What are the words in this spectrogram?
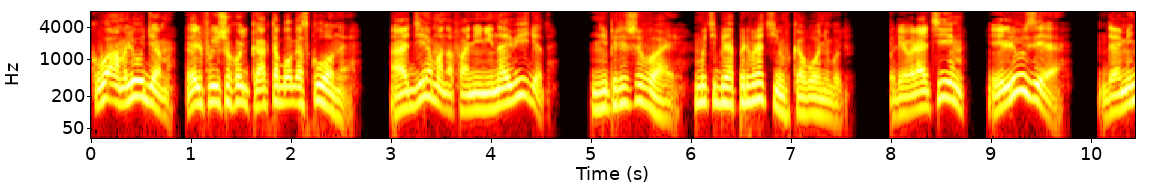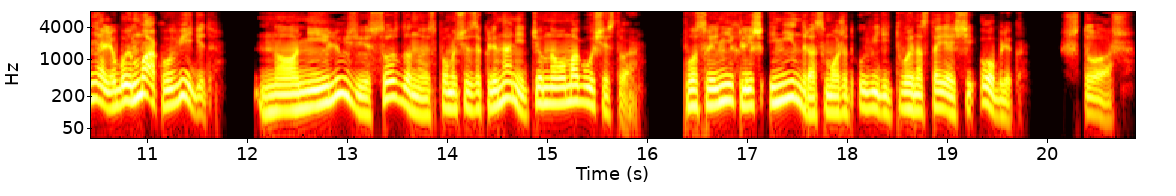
К вам, людям, эльфы еще хоть как-то благосклонны. А демонов они ненавидят. Не переживай, мы тебя превратим в кого-нибудь. Превратим? Иллюзия? Да меня любой маг увидит. Но не иллюзию, созданную с помощью заклинаний темного могущества. После них лишь и Ниндра сможет увидеть твой настоящий облик. Что ж,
